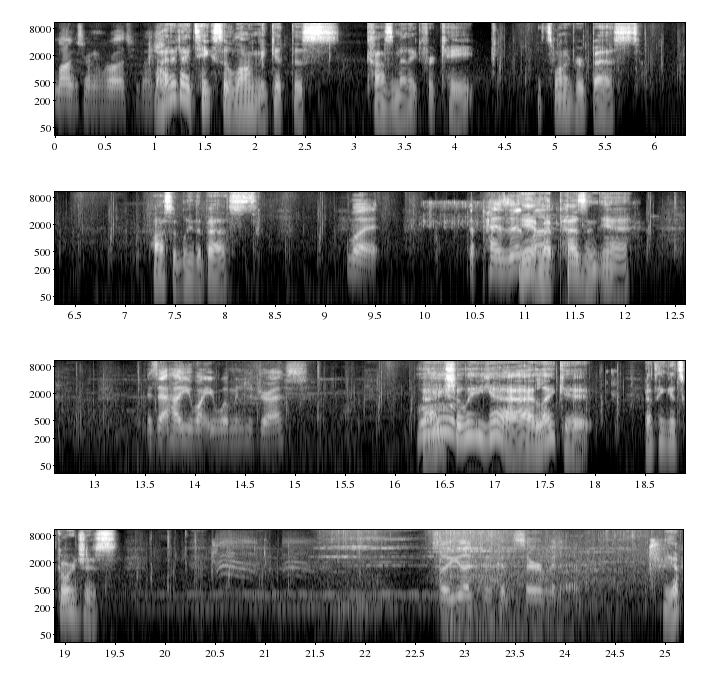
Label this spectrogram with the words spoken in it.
longest reigning royalty, but Why did I take so long to get this cosmetic for Kate? It's one of her best. Possibly the best. what? The peasant. Yeah, my peasant, yeah. Is that how you want your women to dress? Actually, yeah, I like it. I think it's gorgeous. So you like them conservative. Yep.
